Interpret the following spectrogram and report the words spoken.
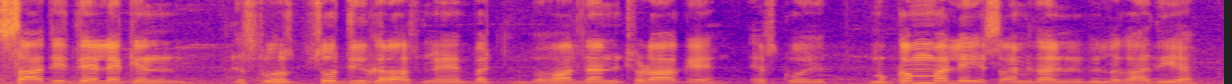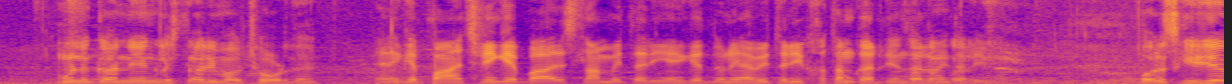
साथ ही थे लेकिन इसको चौथी क्लास में बच वालदा ने छुड़ा के इसको मुकम्मल ही इस्लामी तालीम में लगा दिया उन्होंने कहा नहीं इंग्लिश तालीम आप छोड़ दें यानी कि पाँचवीं के बाद इस्लामी तरीके के दुनियावी तरीके ख़त्म कर दिया तालीम और इसकी ये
